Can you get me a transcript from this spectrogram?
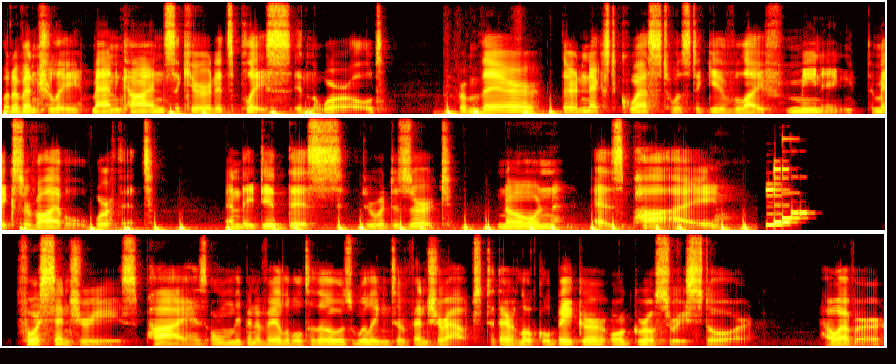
but eventually mankind secured its place in the world. From there, their next quest was to give life meaning, to make survival worth it. And they did this through a dessert known as pie. For centuries, pie has only been available to those willing to venture out to their local baker or grocery store. However,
